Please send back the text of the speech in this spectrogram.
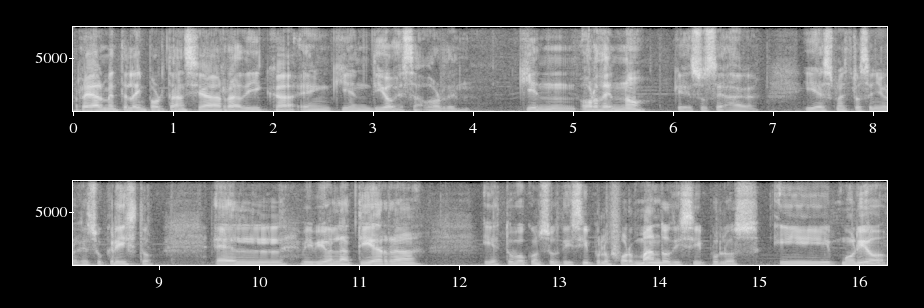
realmente la importancia radica en quien dio esa orden, quien ordenó que eso se haga, y es nuestro Señor Jesucristo. Él vivió en la tierra y estuvo con sus discípulos formando discípulos y murió.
